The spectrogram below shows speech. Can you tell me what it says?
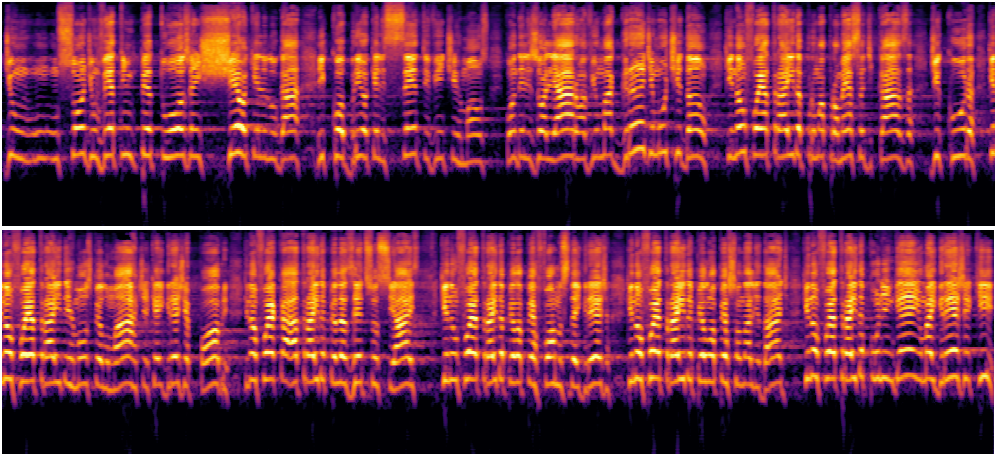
de um, um, um som de um vento impetuoso, encheu aquele lugar e cobriu aqueles 120 irmãos. Quando eles olharam, havia uma grande multidão que não foi atraída por uma promessa de casa, de cura, que não foi atraída, irmãos, pelo mártir, que a igreja é pobre, que não foi atraída pelas redes sociais, que não foi atraída pela performance da igreja, que não foi atraída por uma personalidade, que não foi atraída por ninguém. Uma igreja que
